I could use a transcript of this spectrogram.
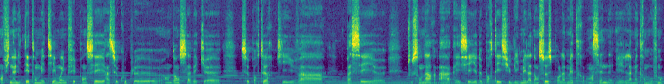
En finalité, ton métier, moi, il me fait penser à ce couple euh, en danse avec euh, ce porteur qui va passer euh, tout son art à, essayer de porter et sublimer la danseuse pour la mettre en scène et la mettre en mouvement.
